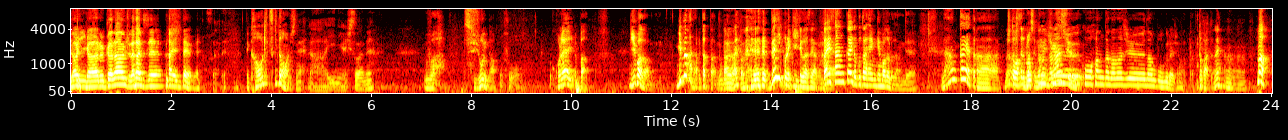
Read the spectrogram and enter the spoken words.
何があるかな？みたいな感じで。入りたいよね。そうだね。で香り付きとかもあるしね。ああいい匂いしそうだね。うわ強いな。そう。これやっぱ湯葉が湯葉がダメだったんだダメだったね。ぜひこれ聞いてください。あの、第3回ドクター偏見バトルなんで何回やったかな？ちょっと忘れました。けど60 70後半か70何本ぐらいじゃなかった。とかあったねうんうん。まあ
